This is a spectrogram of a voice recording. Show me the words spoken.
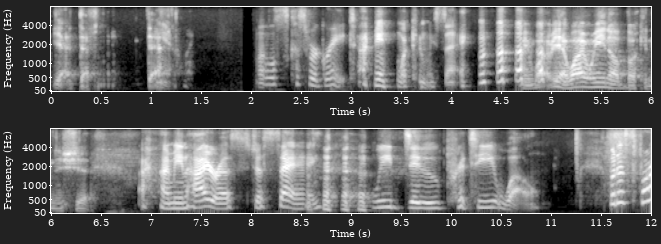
Yeah, definitely, definitely. Well, it's because we're great. I mean, what can we say? I mean, why, yeah, why are we not booking this shit? I mean, hire us, just saying. we do pretty well. But as far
